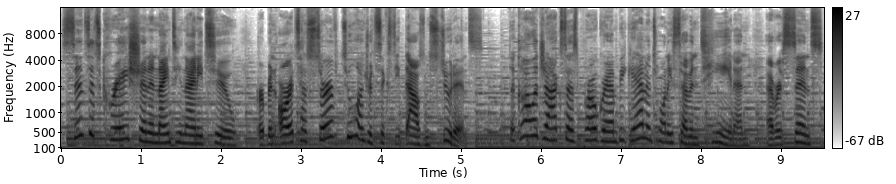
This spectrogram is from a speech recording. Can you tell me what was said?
Since its creation in 1992, Urban Arts has served 260,000 students. The College Access program began in 2017, and ever since,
